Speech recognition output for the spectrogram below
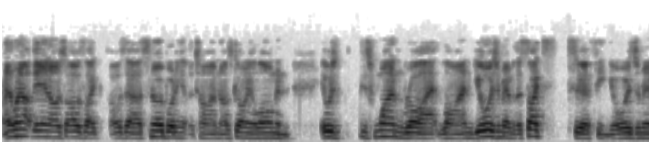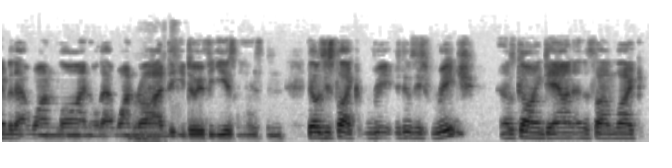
And I went up there and I was I was like I was uh, snowboarding at the time and I was going along and it was this one right line. You always remember it's like surfing. You always remember that one line or that one right. ride that you do for years and years. And there was this like there was this ridge and I was going down and so I'm like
